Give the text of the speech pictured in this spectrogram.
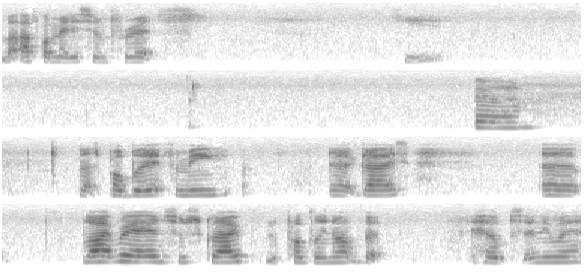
But I've got medicine for it. Yeah. Um, that's probably it for me, uh, guys. Uh, like, rate, and subscribe. Probably not, but it helps anyway.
